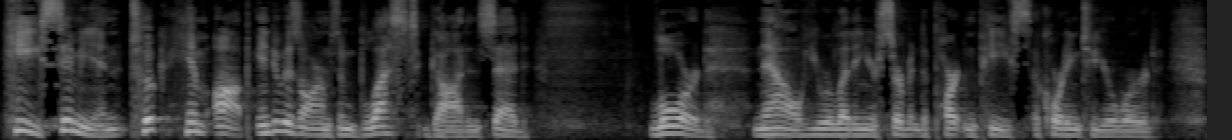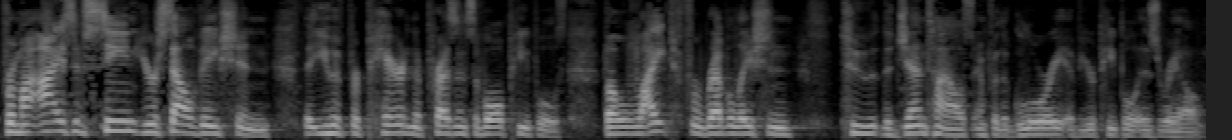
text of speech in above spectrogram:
he, Simeon, took him up into his arms and blessed God and said, Lord, now you are letting your servant depart in peace according to your word. For my eyes have seen your salvation that you have prepared in the presence of all peoples, the light for revelation to the Gentiles and for the glory of your people Israel.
